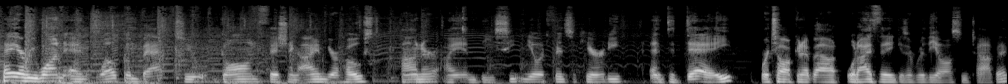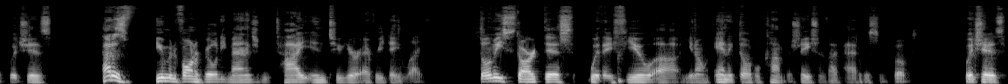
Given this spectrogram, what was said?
Hey everyone, and welcome back to Gone Fishing. I am your host, Connor. I am the CEO at Phin Security, and today we're talking about what I think is a really awesome topic, which is how does human vulnerability management tie into your everyday life? So let me start this with a few, uh, you know, anecdotal conversations I've had with some folks, which is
